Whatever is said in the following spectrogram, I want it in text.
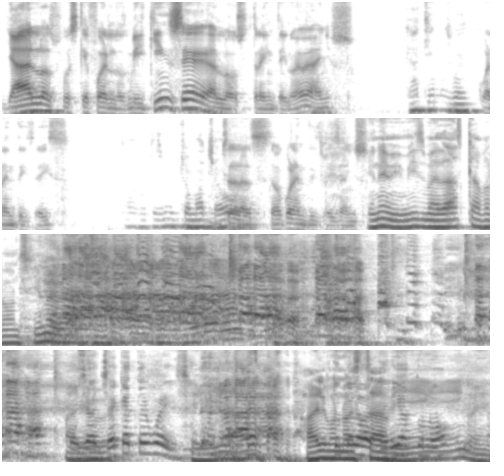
Ya a los, pues que fue en 2015, a los 39 años. ¿Qué edad tienes, güey? 46. Cabrón, es mucho más chavo. Muchas gracias. Tengo 46 años. Tiene mi misma edad, cabrón. Sí me O sea, chécate, güey. Sí, algo no está batería, bien, tú no. güey.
